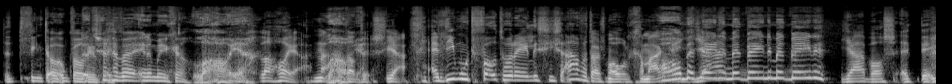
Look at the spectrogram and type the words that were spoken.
Dat vind ik ook wel dat weer. zeggen wij in Amerika. La Jolla. La Jolla. Nou, La Jolla. dat dus, ja. En die moet fotorealistische avatars mogelijk gaan maken. Oh, met ja, benen, met benen, met benen. Ja, Bas. Ik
